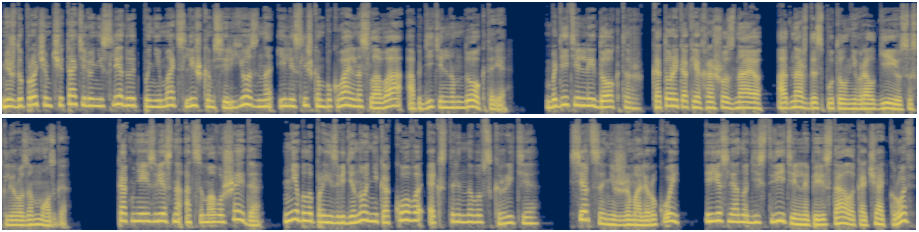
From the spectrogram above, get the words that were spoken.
Между прочим, читателю не следует понимать слишком серьезно или слишком буквально слова о бдительном докторе. Бдительный доктор, который, как я хорошо знаю, однажды спутал невралгию со склерозом мозга. Как мне известно от самого Шейда, не было произведено никакого экстренного вскрытия. Сердце не сжимали рукой, и если оно действительно перестало качать кровь,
